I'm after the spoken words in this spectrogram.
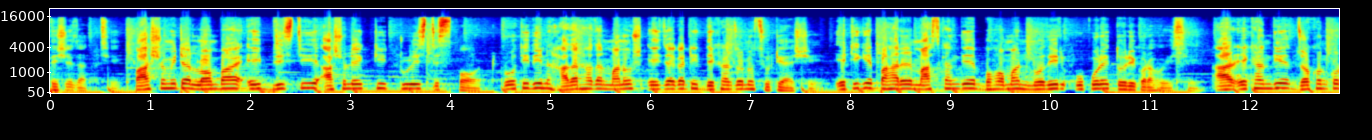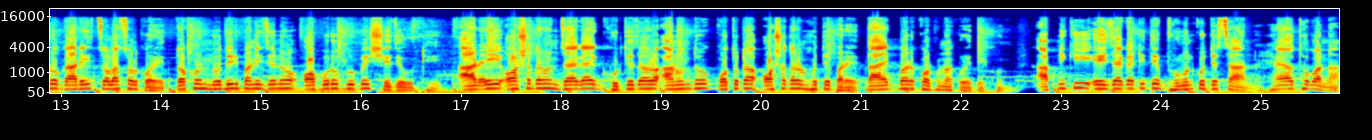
ভেসে যাচ্ছে। পাঁচশো মিটার লম্বা এই ব্রিজটি আসলে একটি ট্যুরিস্ট স্পট। প্রতিদিন হাজার হাজার মানুষ এই জায়গাটি দেখার জন্য ছুটে আসে। এটিকে পাহাড়ের মাঝখান দিয়ে বহমান নদীর উপরে তৈরি করা হয়েছে। আর এখান দিয়ে যখন কোনো গাড়ি চলাচল করে, তখন নদীর পানি যেন অপরূপ রূপে সেজে ওঠে। আর এই অসাধারণ জায়গায় ঘুরতে যাওয়ার আনন্দ কতটা অসাধারণ হতে পারে, তা একবার কল্পনা করে দেখুন। আপনি কি এই জায়গাটিতে ভ্রমণ করতে চান হ্যাঁ অথবা না,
